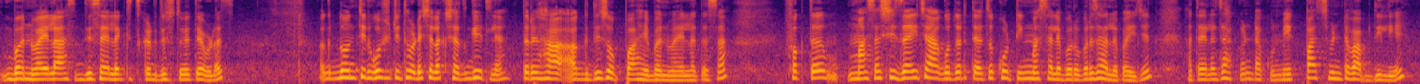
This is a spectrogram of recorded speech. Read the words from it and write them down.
बनवायला असं दिसायला किचकट दिसतोय तेवढाच. अग दोन तीन गोष्टी थोड्याशा लक्षात घेतल्या तर हा अगदी सोपा आहे बनवायला तसा. फक्त मासा शिजायच्या अगोदर त्याचं कोटिंग मसाल्याबरोबर झालं पाहिजे. आता याला झाकण टाकून मी एक पाच मिनटं वाफ दिली आहे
